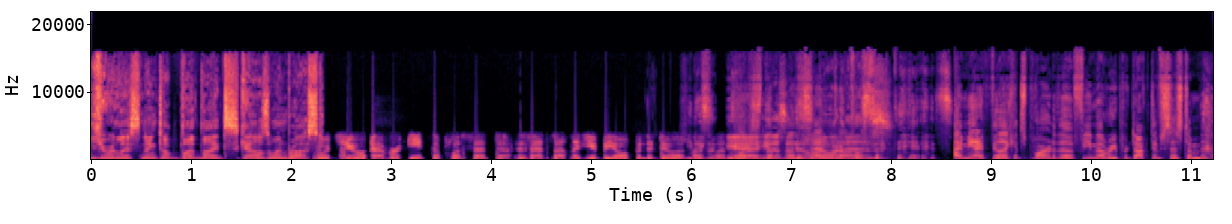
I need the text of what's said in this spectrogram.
You're listening to Bud Light, Scalzo, and Brust. Would you ever eat the placenta? Is that something that you'd be open to doing? He Like, doesn't- let's- Yeah, What's he the doesn't placenta? know what a what that is. placenta is. I mean, I feel like it's part of the female reproductive system.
